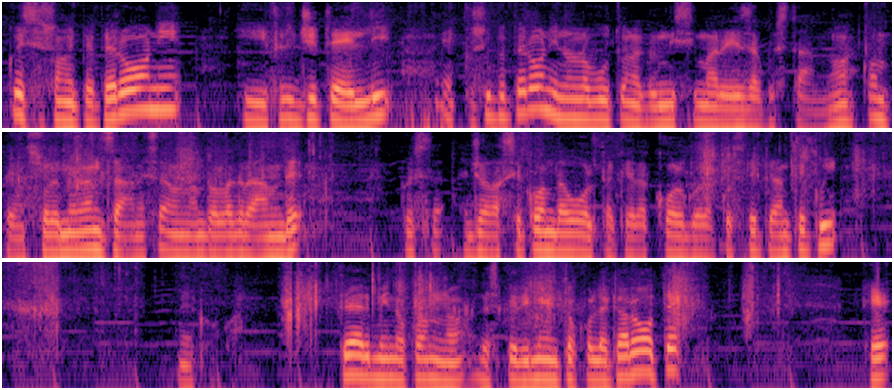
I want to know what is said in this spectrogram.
questi sono i peperoni i friggitelli. Ecco sui peperoni non ho avuto una grandissima resa quest'anno eh. compenso le melanzane stanno andando alla grande. Questa è già la seconda volta che raccolgo da queste piante qui. Ecco qua. Termino con l'esperimento con le carote che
